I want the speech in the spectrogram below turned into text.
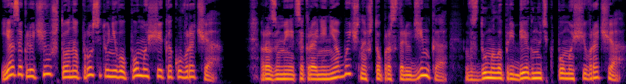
я заключил, что она просит у него помощи, как у врача. Разумеется, крайне необычно, что простолюдинка вздумала прибегнуть к помощи врача.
